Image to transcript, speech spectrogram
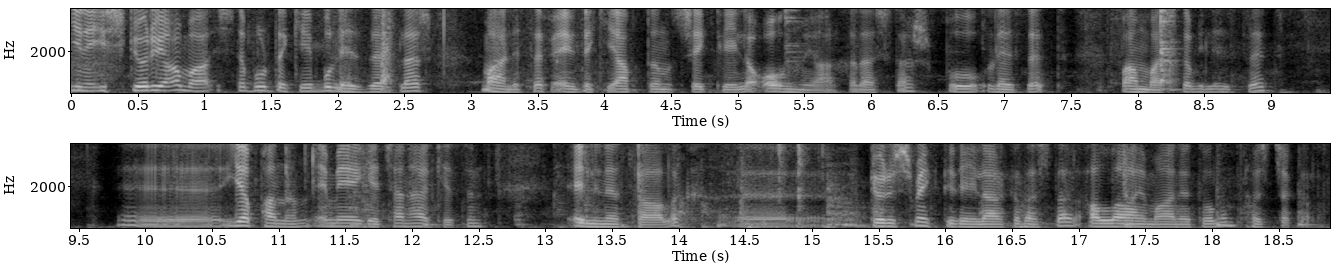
Yine iş görüyor ama işte buradaki bu lezzetler maalesef evdeki yaptığınız şekliyle olmuyor arkadaşlar. Bu lezzet bambaşka bir lezzet. Ee, yapanın, emeğe geçen herkesin eline sağlık. Ee, görüşmek dileğiyle arkadaşlar. Allah'a emanet olun. Hoşçakalın.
